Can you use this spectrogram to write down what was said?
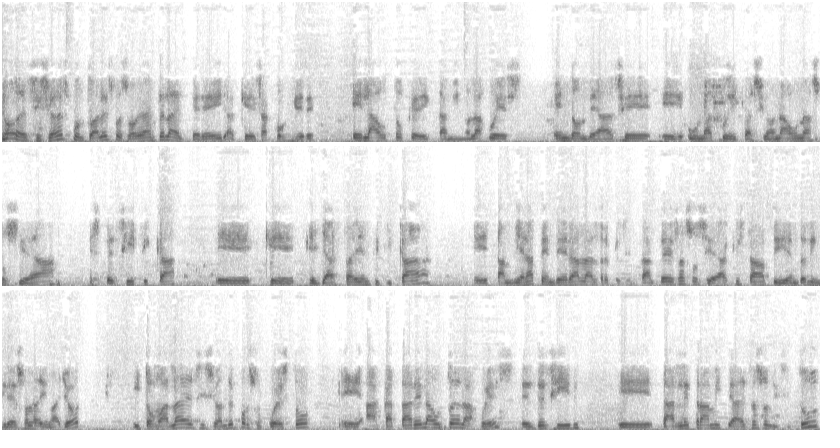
No, decisiones puntuales, pues obviamente la del Pereira, que es acoger el auto que dictaminó la juez en donde hace eh, una adjudicación a una sociedad específica eh, que, que ya está identificada. Eh, también atender al, al representante de esa sociedad que estaba pidiendo el ingreso a la DIMAYOR y tomar la decisión de, por supuesto, acatar el auto de la juez, es decir, darle trámite a esa solicitud,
